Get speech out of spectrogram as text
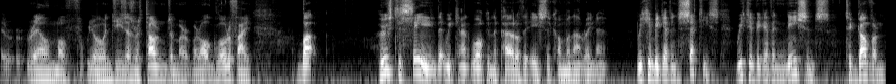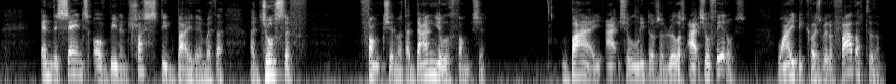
realm of you know when Jesus returns and we're we're all glorified, but who's to say that we can't walk in the power of the age to come with that right now? We can be given cities, we can be given nations to govern in the sense of being entrusted by them with a, a Joseph function, with a Daniel function, by actual leaders and rulers, actual pharaohs. Why? Because we're a father to them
